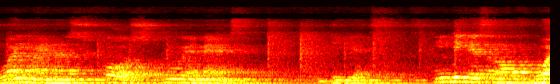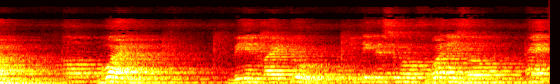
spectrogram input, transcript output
1 minus cos 2 nx dx. Integration of 1. 1 bn by 2. Integration of 1 is of x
